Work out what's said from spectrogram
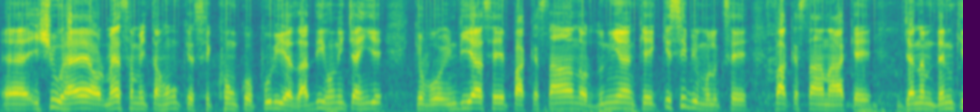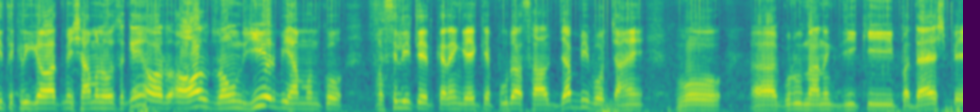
ایشو ہے اور میں سمجھتا ہوں کہ سکھوں کو پوری آزادی ہونی چاہیے کہ وہ انڈیا سے، پاکستان اور دنیا کے کسی بھی ملک سے پاکستان آ کے جنم دن کی تقریبات میں شامل ہو سکیں اور آل راؤنڈ ایئر بھی ہم ان کو فیسیلیٹیٹ کریں گے کہ پورا سال جب بھی وہ چاہیں وہ گرو نانک جی کی پیدائش پہ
